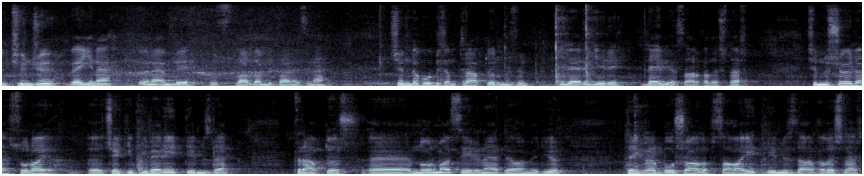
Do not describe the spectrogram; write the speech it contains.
Üçüncü ve yine önemli hususlardan bir tanesine. Şimdi bu bizim traktörümüzün ileri geri levyesi arkadaşlar. Şimdi şöyle sola e, çekip ileri ittiğimizde traktör e, normal seyrine devam ediyor. Tekrar boşa alıp sağa ittiğimizde arkadaşlar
